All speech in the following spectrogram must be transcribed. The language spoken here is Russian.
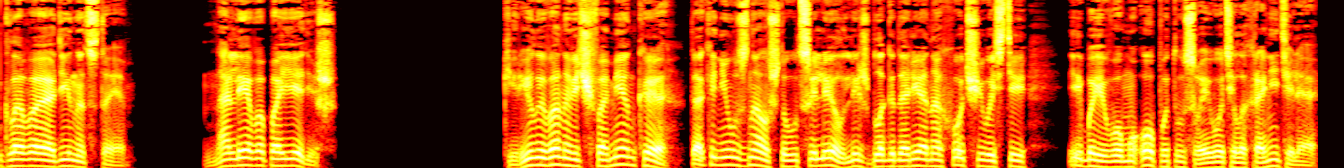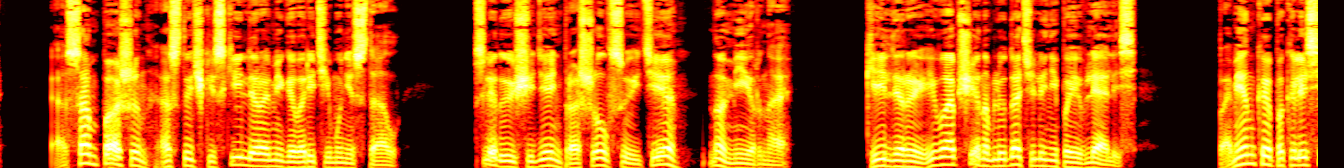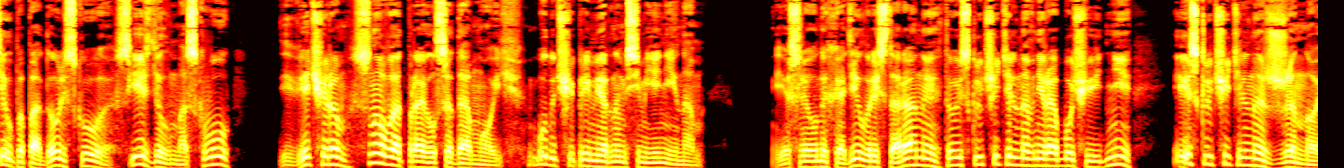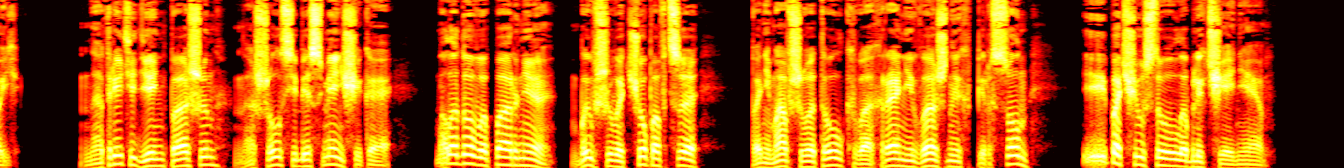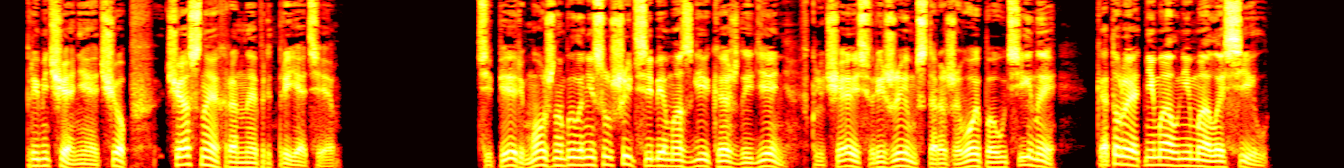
Глава одиннадцатая. Налево поедешь. Кирилл Иванович Фоменко так и не узнал, что уцелел лишь благодаря находчивости и боевому опыту своего телохранителя, а сам Пашин о стычке с киллерами говорить ему не стал. Следующий день прошел в суете, но мирно. Киллеры и вообще наблюдатели не появлялись. Фоменко поколесил по Подольску, съездил в Москву, и вечером снова отправился домой, будучи примерным семьянином. Если он и ходил в рестораны, то исключительно в нерабочие дни и исключительно с женой. На третий день Пашин нашел себе сменщика, молодого парня, бывшего чоповца, понимавшего толк в охране важных персон и почувствовал облегчение. Примечание ЧОП — частное охранное предприятие. Теперь можно было не сушить себе мозги каждый день, включаясь в режим сторожевой паутины, который отнимал немало сил.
